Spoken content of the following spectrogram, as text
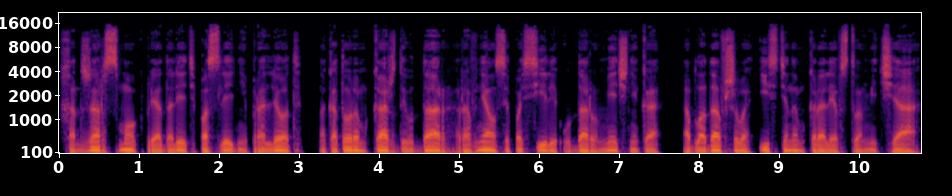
Хаджар смог преодолеть последний пролет, на котором каждый удар равнялся по силе удару мечника, обладавшего истинным королевством меча.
